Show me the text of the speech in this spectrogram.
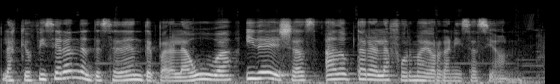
las que oficiarán de antecedente para la UBA y de ellas adoptará la forma de organización.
